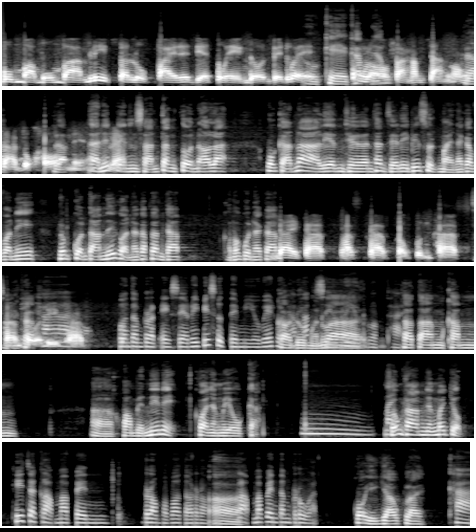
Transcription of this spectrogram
บุมบามบุมบามรีบสรุปไปแล้วเดี๋ยวตัวเองโดนไปด้วยโอเคครัต้บองรอเดี๋ยวฟังคำสั่งของครับศาลปกครองครับเนี่ยอันนี้นะเป็นสารตั้งต้นเอาละโอกาสหน้าเรียนเชิญท่านเสรีพิสุทธิ์ใหม่นะครับ วันนี้รบกวนตามนี้ก่อนนะครับท่านครับ ขอบพระคุณนะครับ ได้ครับครับครับขอบคุณครับครับสสวัวัสสดีดีคครัรับบพ ลตำรวจเอกเสรีพิสุทธิ์เตมียเวทหัวก็หน้าดูพรเหรมืคอนเสว่ารีรวมไทยถ้าตามคำอ่าความเห็นนี้นี่ก็ยังมีโอกาส อืมหมายสงครามยังไม่จบ ที่จะกลับมาเป็นรองพบตรอ่า กลับมาเป็นตำรวจก็อีกยาวไกล ค่ะ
